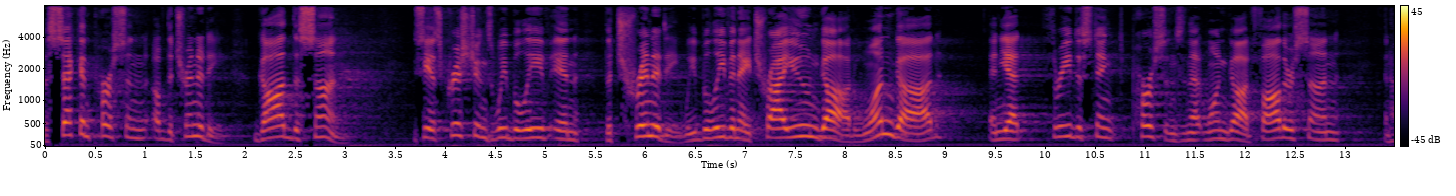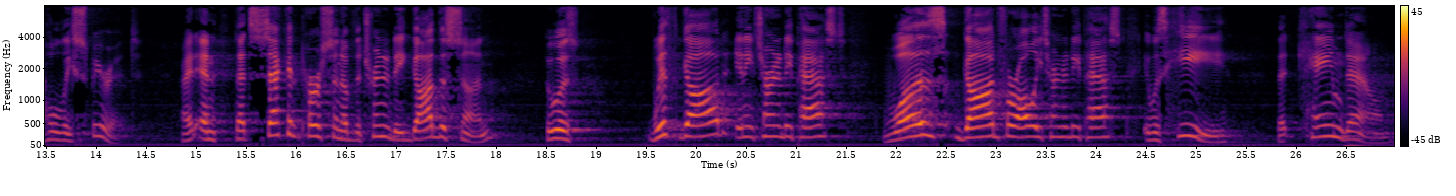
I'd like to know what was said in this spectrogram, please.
the second person of the Trinity, God the Son. You see, as Christians, we believe in the Trinity. We believe in a triune God, one God, and yet three distinct persons in that one God Father, Son, and Holy Spirit. Right? And that second person of the Trinity, God the Son, who was with God in eternity past, was God for all eternity past, it was He that came down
